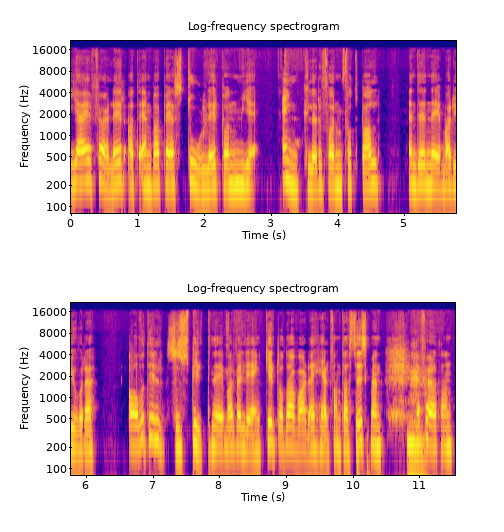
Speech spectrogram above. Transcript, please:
jeg føler at MBP stoler på en mye enklere form fotball enn det Neymar gjorde av og til så spilte Neymar veldig enkelt, og da var det helt fantastisk. Men jeg føler at han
